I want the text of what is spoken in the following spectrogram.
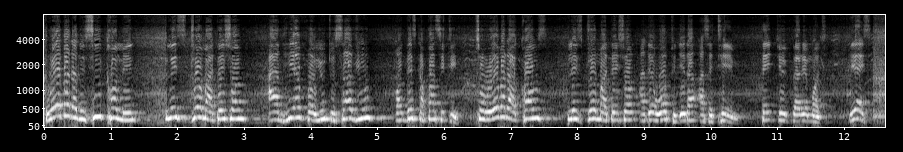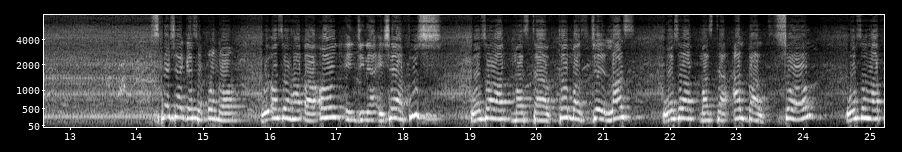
Whoever that you see coming, please draw my attention. I am here for you to serve you on this capacity. So whoever that comes, please draw my attention and then work together as a team. Thank you very much. Yes. Special guest of honor, we also have our own engineer Ishaya Fus. We also have Master Thomas J. Lass. We also have Master Albert Saul. We also have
